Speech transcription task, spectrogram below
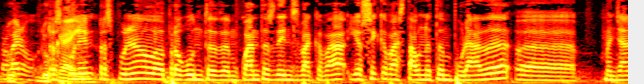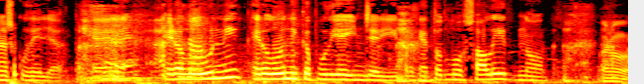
Però bueno, responent, responent a la pregunta de quantes dents va acabar, jo sé que va estar una temporada eh, menjant escudella, perquè era l'únic era l'únic que podia ingerir, perquè tot lo sòlid no. Bueno,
